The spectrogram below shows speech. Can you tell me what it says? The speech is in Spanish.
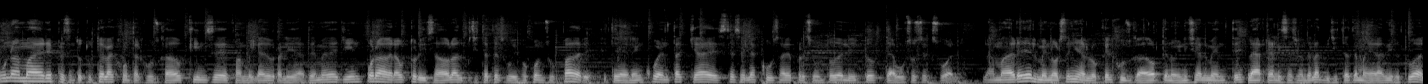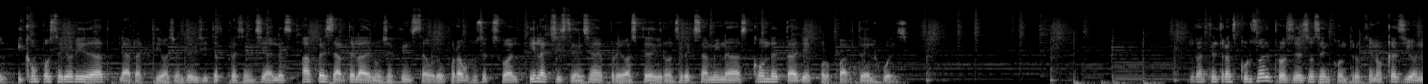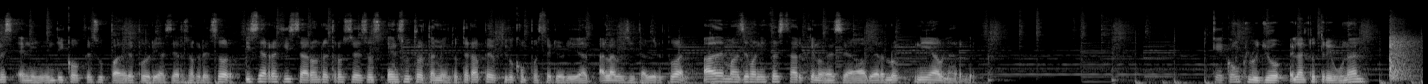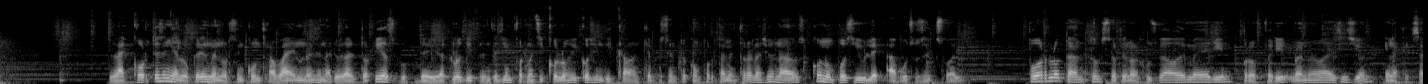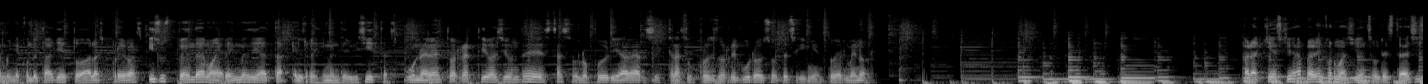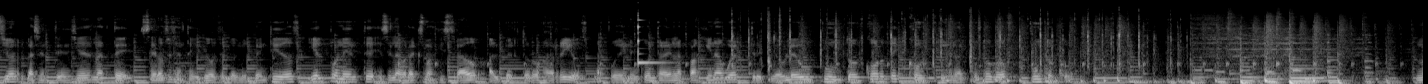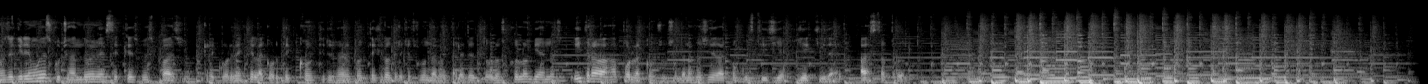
Una madre presentó tutela contra el juzgado 15 de familia de oralidad de Medellín por haber autorizado las visitas de su hijo con su padre y tener en cuenta que a este se le acusa de presunto delito de abuso sexual. La madre del menor señaló que el juzgado ordenó inicialmente la realización de las visitas de manera virtual y con posterioridad la reactivación de visitas presenciales a pesar de la denuncia que instauró por abuso sexual y la existencia de pruebas que debieron ser examinadas con detalle por parte del juez. Durante el transcurso del proceso se encontró que en ocasiones el niño indicó que su padre podría ser su agresor y se registraron retrocesos en su tratamiento terapéutico con posterioridad a la visita virtual, además de manifestar que no deseaba verlo ni hablarle. ¿Qué concluyó el alto tribunal? La Corte señaló que el menor se encontraba en un escenario de alto riesgo, debido a que los diferentes informes psicológicos indicaban que presentó comportamientos relacionados con un posible abuso sexual. Por lo tanto, se ordenó al juzgado de Medellín proferir una nueva decisión en la que examine con detalle todas las pruebas y suspenda de manera inmediata el régimen de visitas. Una eventual reactivación de esta solo podría darse tras un proceso riguroso de seguimiento del menor. Para quienes quieran ampliar información sobre esta decisión, la sentencia es la T-062 del 2022 y el ponente es el ahora ex magistrado Alberto Rojas Ríos. La pueden encontrar en la página web www.corteconstitucional.gov.co. Nos seguiremos escuchando en este que es su espacio. Recuerden que la Corte Constitucional protege los derechos fundamentales de todos los colombianos y trabaja por la construcción de una sociedad con justicia y equidad. Hasta pronto.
